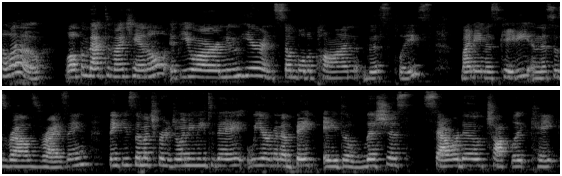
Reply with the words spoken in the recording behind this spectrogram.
Hello, welcome back to my channel. If you are new here and stumbled upon this place, my name is Katie and this is Rowes Rising. Thank you so much for joining me today. We are gonna bake a delicious sourdough chocolate cake.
